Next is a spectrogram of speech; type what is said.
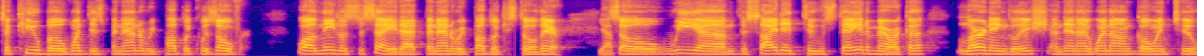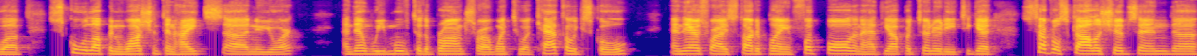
to Cuba when this Banana Republic was over. Well, needless to say, that Banana Republic is still there. Yep. So we um, decided to stay in America, learn English, and then I went on going to uh, school up in Washington Heights, uh, New York. And then we moved to the Bronx, where I went to a Catholic school. And there's where I started playing football, and I had the opportunity to get several scholarships and uh,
